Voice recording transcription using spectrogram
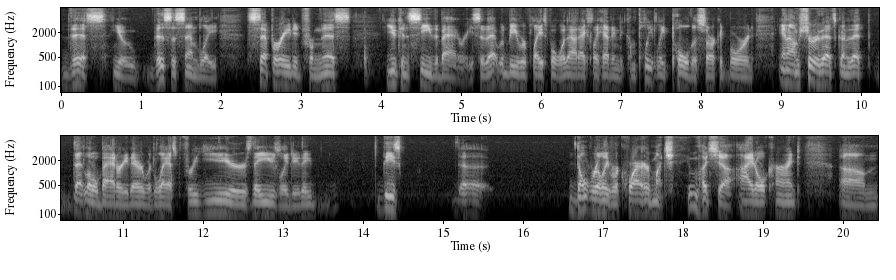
this, you know, this assembly separated from this, you can see the battery. So that would be replaceable without actually having to completely pull the circuit board. And I'm sure that's going to, that, that little battery there would last for years. They usually do. They, these uh, don't really require much, much uh, idle current. Um,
